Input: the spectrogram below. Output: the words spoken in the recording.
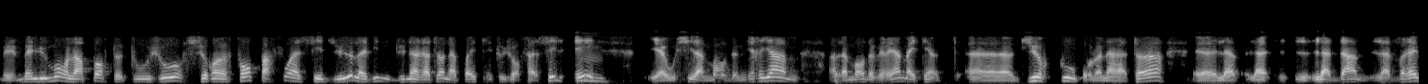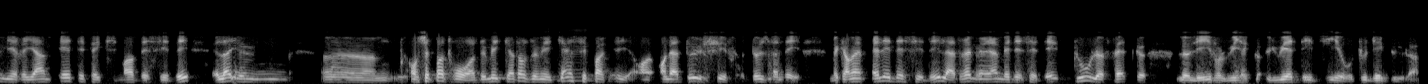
mais, l'humour l'emporte toujours sur un fond parfois assez dur. La vie du narrateur n'a pas été toujours facile et hmm. Il y a aussi la mort de Myriam. La mort de Myriam a été un, dur coup pour le narrateur. Euh, la, dame, la vraie Myriam, est effectivement décédée. Et là, il y a une, on ne sait pas trop, en 2014-2015, c'est pas, on a deux chiffres, deux années, mais quand même, elle est décédée, la vraie Myriam est décédée, d'où le fait que le livre lui est, lui est dédié au tout début. Là.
